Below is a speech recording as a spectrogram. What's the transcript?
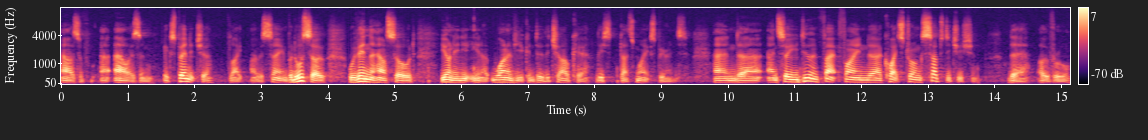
hours, of, uh, hours and expenditure, like I was saying. But also within the household, you only need, you know, one of you can do the childcare. At least that's my experience. And, uh, and so you do, in fact, find uh, quite strong substitution there overall.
